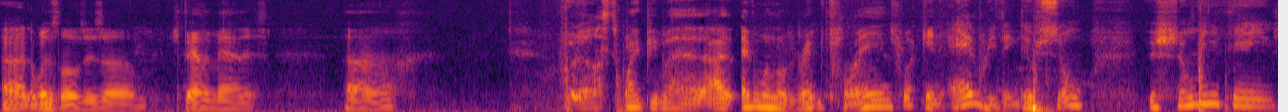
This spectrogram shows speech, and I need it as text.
Uh, the Winslows is um, Family Matters. Uh, what else? White people had. I, everyone loves ranked friends. Fucking everything. There's so. There's so many things.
